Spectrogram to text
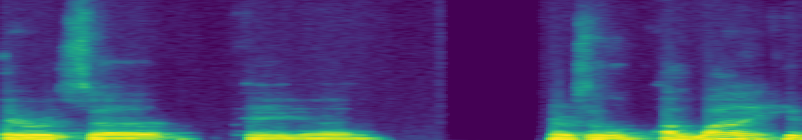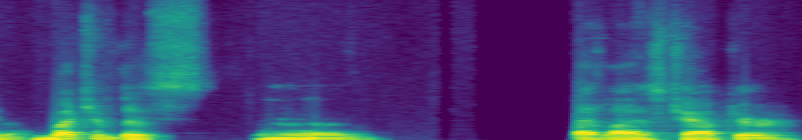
there was a, a uh, there was a, a line. Much of this uh, that last chapter,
